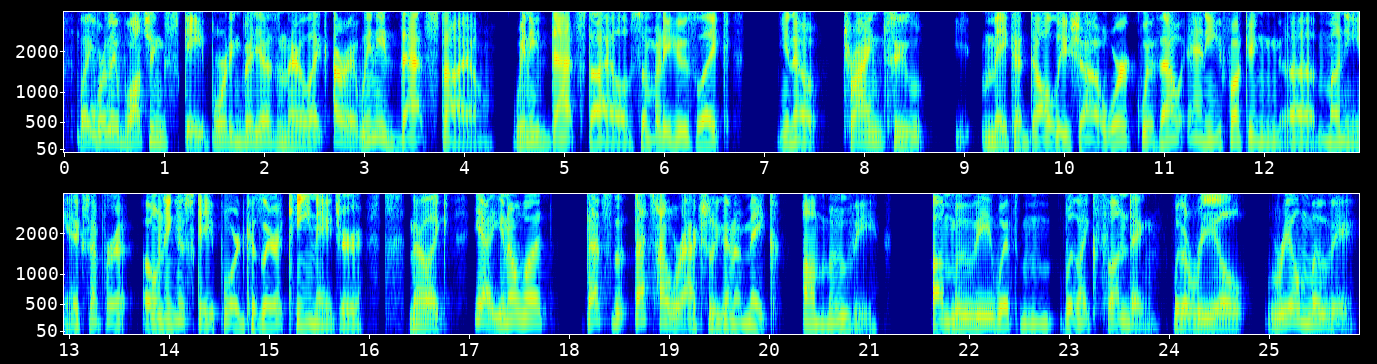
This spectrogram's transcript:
like, were they watching skateboarding videos and they're like, all right, we need that style. We need that style of somebody who's like, you know, trying to make a dolly shot work without any fucking uh, money except for owning a skateboard because they're a teenager. And they're like, yeah, you know what? That's the that's how we're actually going to make a movie a movie with with like funding with a real real movie.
